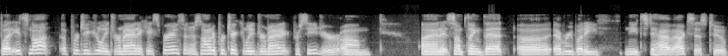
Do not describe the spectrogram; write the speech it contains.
but it's not a particularly dramatic experience, and it's not a particularly dramatic procedure. Um, and it's something that uh, everybody needs to have access to.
